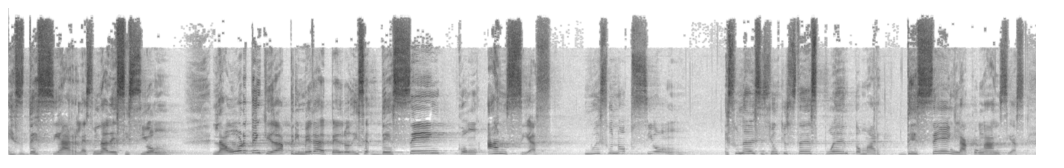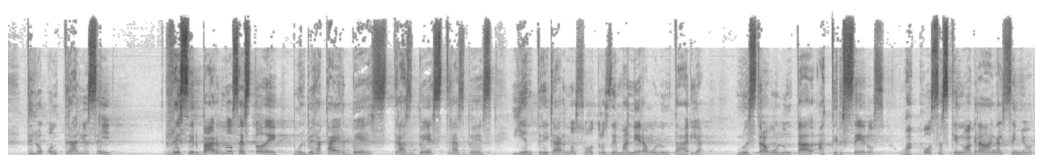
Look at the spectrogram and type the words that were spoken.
es desearla, es una decisión. La orden que da primera de Pedro dice, deseen con ansias, no es una opción, es una decisión que ustedes pueden tomar, deseenla con ansias. De lo contrario es el reservarnos esto de volver a caer vez tras vez tras vez y entregar nosotros de manera voluntaria nuestra voluntad a terceros o a cosas que no agradan al Señor.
